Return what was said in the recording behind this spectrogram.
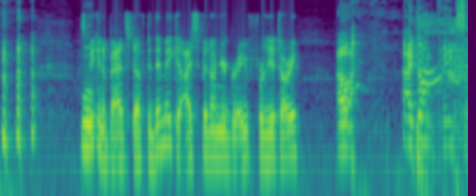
Speaking of bad stuff, did they make it "I Spit on Your Grave" for the Atari? oh, I don't think so.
